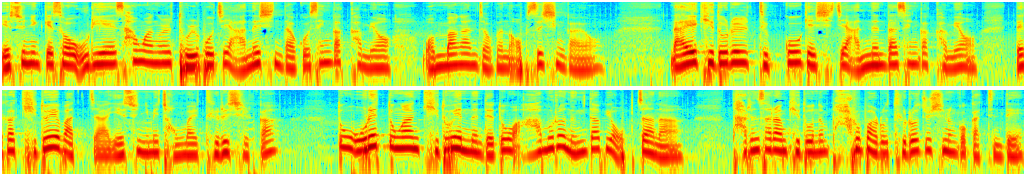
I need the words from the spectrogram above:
예수님께서 우리의 상황을 돌보지 않으신다고 생각하며 원망한 적은 없으신가요? 나의 기도를 듣고 계시지 않는다 생각하며 내가 기도해봤자 예수님이 정말 들으실까? 또 오랫동안 기도했는데도 아무런 응답이 없잖아. 다른 사람 기도는 바로바로 바로 들어주시는 것 같은데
